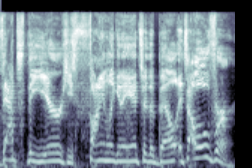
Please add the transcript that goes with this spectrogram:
that's the year he's finally going to answer the bell. It's over.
